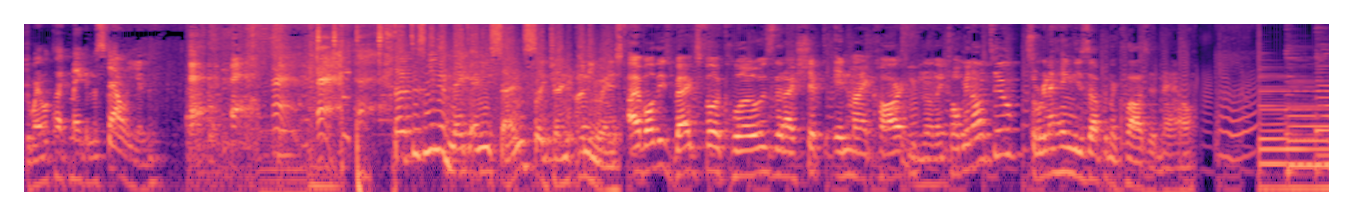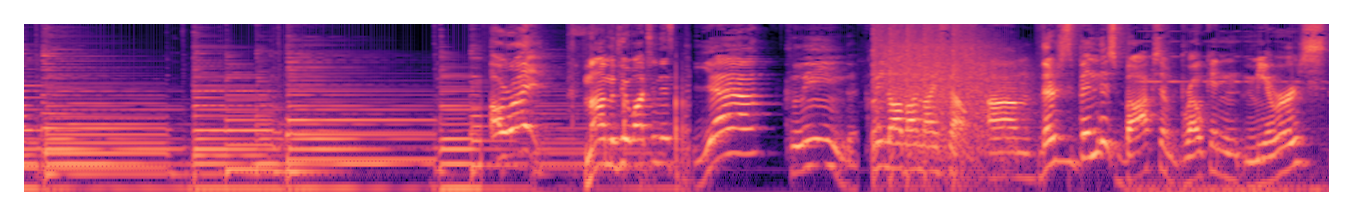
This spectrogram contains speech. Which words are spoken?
Do I look like Megan Thee Stallion? That doesn't even make any sense, like, anyways. I have all these bags full of clothes that I shipped in my car, even though they told me not to. So we're gonna hang these up in the closet now. All right, mom, if you're watching this, yeah, cleaned. Cleaned all by myself. Um, there's been this box of broken mirrors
